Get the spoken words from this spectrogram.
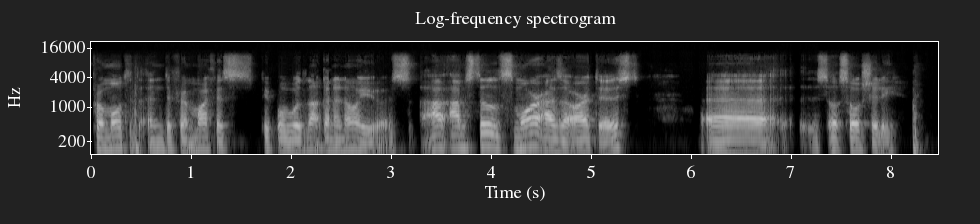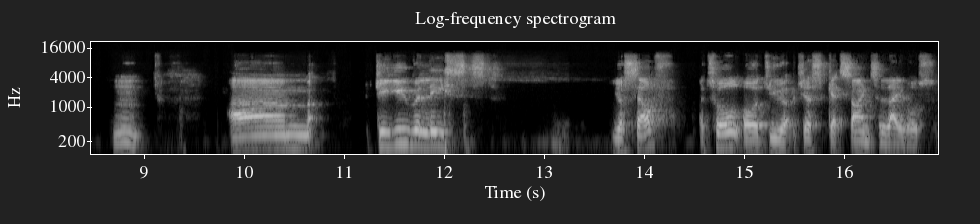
promoted in different markets, people will not gonna know you. I, am still more as an artist, uh, so socially. Mm. Um, do you release yourself at all, or do you just get signed to labels?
